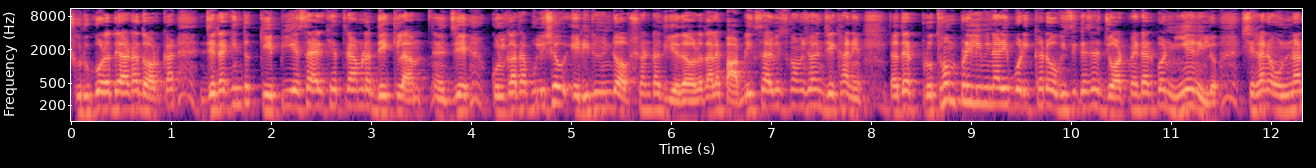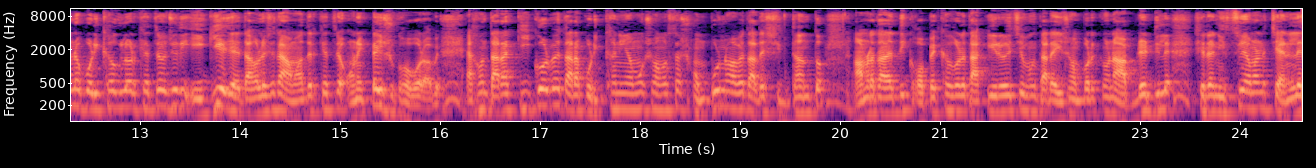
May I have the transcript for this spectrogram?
শুরু করে দেওয়াটা দরকার, যেটা কিন্তু কেপিএসআই এর ক্ষেত্রে আমরা দেখলাম, যে কলকাতা পুলিশেও এডিট উইন্ডো অপশনটা দিয়ে দেওয়া হলো। তাহলে পাবলিক সার্ভিস কমিশন যেখানে তাদের প্রথম প্রিলিমিনারি পরীক্ষাটা ওবিসি কেসের জট মেটার পর নিয়ে নিল, সেখানে অন্যান্য পরীক্ষাগুলোর ক্ষেত্রেও যদি এগিয়ে যায়, তাহলে সেটা আমাদের ক্ষেত্রে অনেকটাই সুখবর হবে। এখন তারা কি করবে, তারা পরীক্ষা নিয়ামক সংস্থা সম্পূর্ণভাবে তাদের সিদ্ধান্ত, আমরা তাদের দিকে অপেক্ষা করে তাকিয়ে রয়েছি এবং তারা এই সম্পর্কে কোনো আপডেট দিলে সেটা নিশ্চয়ই আমার চ্যানেলে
